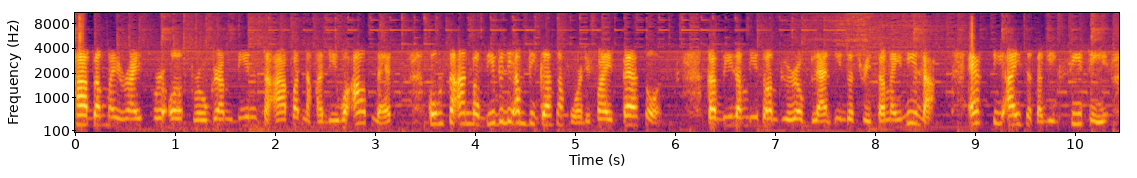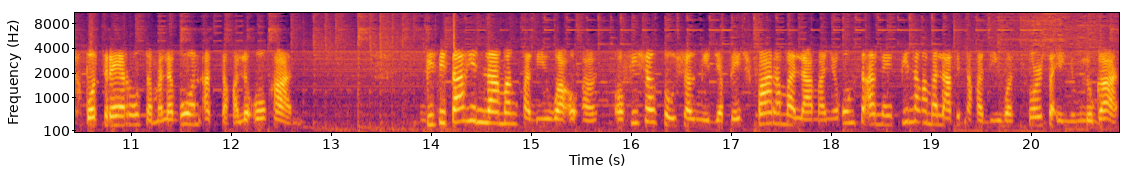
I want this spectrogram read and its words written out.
Habang may Rice for All program din sa apat na kadiwa outlets kung saan mabibili ang bigas sa 45 pesos. Kabilang dito ang Bureau of Land Industry sa Maynila, FTI sa Taguig City, Potrero sa Malabon at sa Caloocan. Bisitahin lamang Kadiwa uh, official social media page para malaman nyo kung saan may pinakamalapit na Kadiwa store sa inyong lugar.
